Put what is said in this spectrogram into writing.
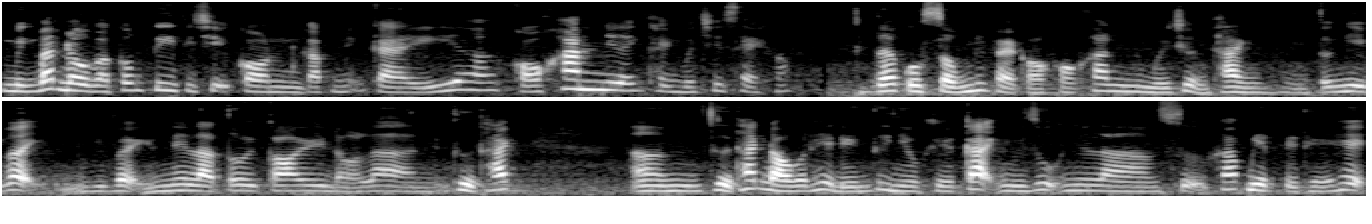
mình bắt đầu vào công ty thì chị còn gặp những cái ờ, khó khăn như anh Thành vừa chia sẻ không? Thực ra cuộc sống thì phải có khó khăn mới trưởng thành Tôi nghĩ vậy. Vì vậy nên là tôi coi đó là những thử thách. À, Thử thách đó có thể đến từ nhiều khía cạnh Ví dụ như là sự khác biệt về thế hệ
